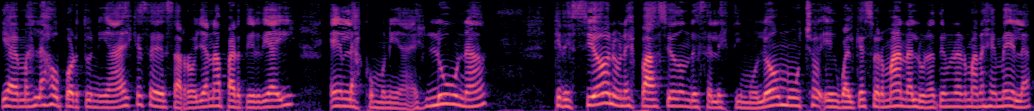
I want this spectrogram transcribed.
y además las oportunidades que se desarrollan a partir de ahí en las comunidades. Luna creció en un espacio donde se le estimuló mucho, igual que su hermana, Luna tiene una hermana gemela,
